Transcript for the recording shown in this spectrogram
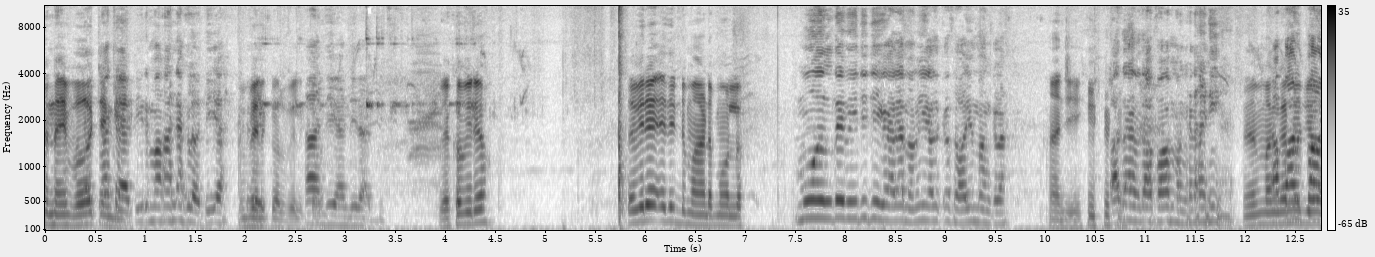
ਨਹੀਂ ਬਹੁਤ ਚੰਗੀ। ਕਹਿਤੀ ਰਮਾਨ ਨਾਲ ਖਲੋਤੀ ਆ। ਬਿਲਕੁਲ ਬਿਲਕੁਲ। ਹਾਂਜੀ ਹਾਂਜੀ ਰਾਜੀ। ਵੇਖੋ ਵੀਰੇ। ਤੇ ਵੀਰੇ ਇਹਦੀ ਡਿਮਾਂਡ ਮੁੱਲ? ਮੋਲ ਦੇ ਵਿੱਚ ਜੀ ਗੱਲ ਹੈ ਮੰਮੀ ਅੱਜ ਕਸਾਈ ਮੰਗਣਾ। ਹਾਂਜੀ। ਪਤਾ ਹੁੰਦਾ ਆਪਾਂ ਮੰਗਣਾ ਨਹੀਂ ਇਹ ਮੰਗਣ ਨੂੰ ਜੋ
